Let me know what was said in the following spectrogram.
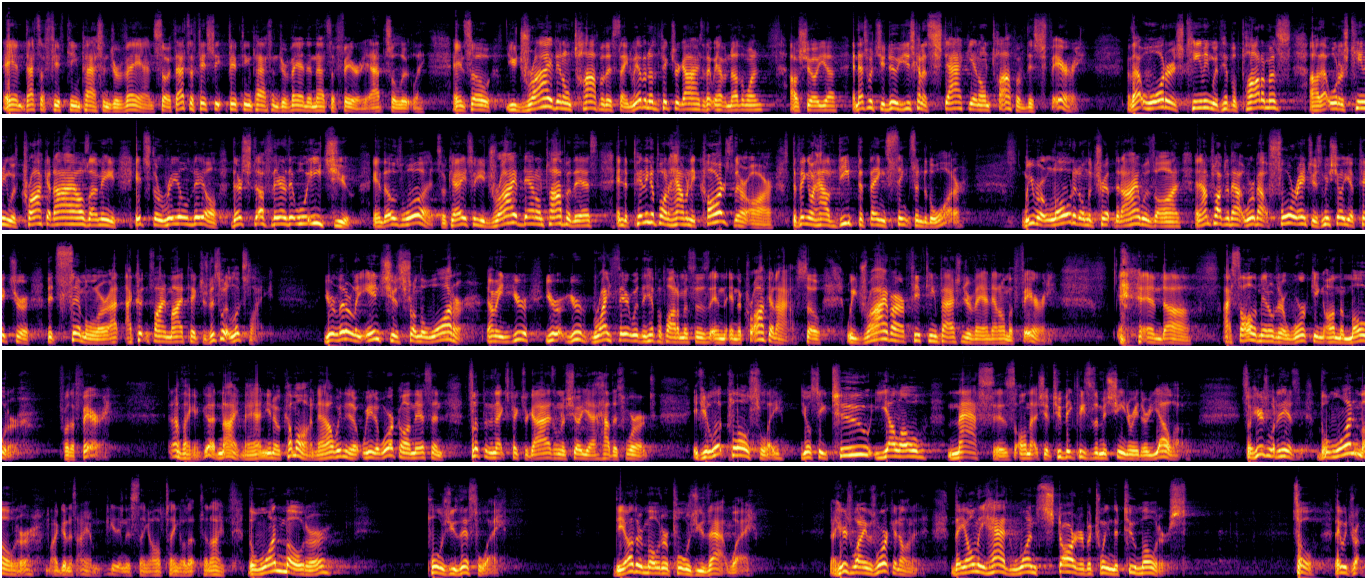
And that's a 15 passenger van. So if that's a 15 passenger van, then that's a ferry, absolutely. And so you drive in on top of this thing. Do we have another picture, guys? I think we have another one. I'll show you. And that's what you do. You just kind of stack in on top of this ferry. Now, that water is teeming with hippopotamus. Uh, that water is teeming with crocodiles. I mean, it's the real deal. There's stuff there that will eat you in those woods, okay? So you drive down on top of this, and depending upon how many cars there are, depending on how deep the thing sinks into the water, we were loaded on the trip that I was on, and I'm talking about, we're about four inches. Let me show you a picture that's similar. I, I couldn't find my pictures. This is what it looks like. You're literally inches from the water. I mean, you're, you're, you're right there with the hippopotamuses and, and the crocodiles. So we drive our 15 passenger van down on the ferry. And uh, I saw the men over there working on the motor for the ferry. And I'm thinking, good night, man. You know, come on now. We need to, we need to work on this. And flip to the next picture, guys. I'm going to show you how this worked. If you look closely, you'll see two yellow masses on that ship, two big pieces of machinery. They're yellow. So here's what it is the one motor, my goodness, I am getting this thing all tangled up tonight. The one motor pulls you this way, the other motor pulls you that way. Now, here's why he was working on it they only had one starter between the two motors. So they would drive,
